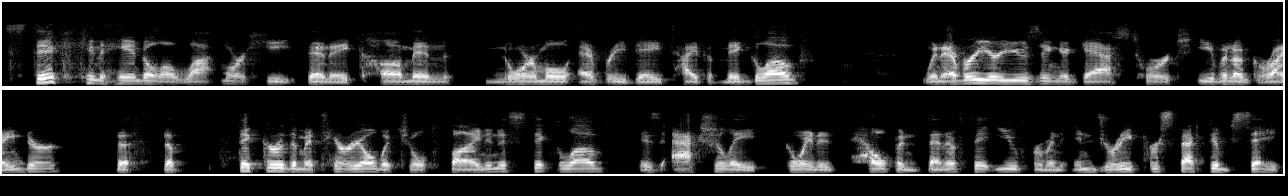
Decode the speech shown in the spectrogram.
stick can handle a lot more heat than a common, normal, everyday type of MIG glove. Whenever you're using a gas torch, even a grinder, the, the thicker the material, which you'll find in a stick glove, is actually going to help and benefit you from an injury perspective. Say,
